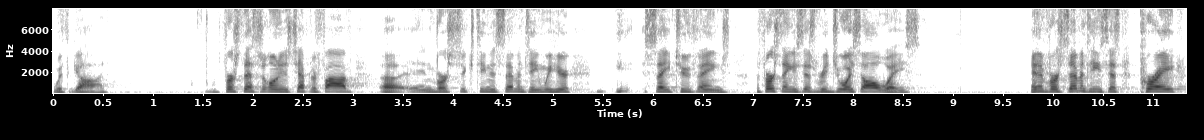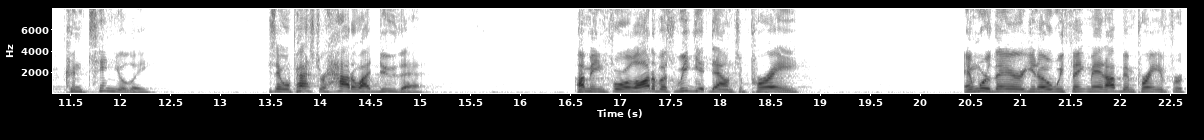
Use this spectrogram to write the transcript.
with God. 1 Thessalonians chapter 5, uh, in verse 16 and 17, we hear say two things. The first thing he says, rejoice always. And in verse 17, he says, pray continually. You say, well, Pastor, how do I do that? I mean, for a lot of us, we get down to pray and we're there, you know, we think, man, I've been praying for,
